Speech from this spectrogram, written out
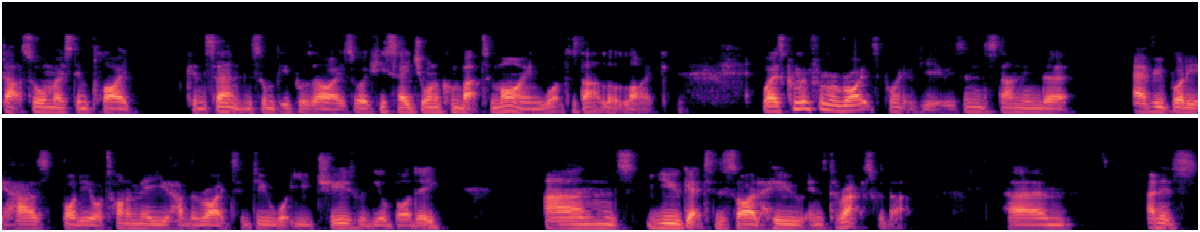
that's almost implied consent in some people's eyes. Or if you say, "Do you want to come back to mine?" What does that look like? Whereas coming from a rights point of view is understanding that everybody has body autonomy. You have the right to do what you choose with your body, and you get to decide who interacts with that. Um, and it's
